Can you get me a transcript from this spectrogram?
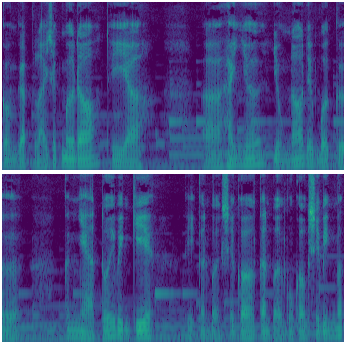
con gặp lại giấc mơ đó thì à, à, hãy nhớ dùng nó để mở cửa căn nhà tối bên kia thì căn bệnh sẽ có căn bệnh của con sẽ biến mất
